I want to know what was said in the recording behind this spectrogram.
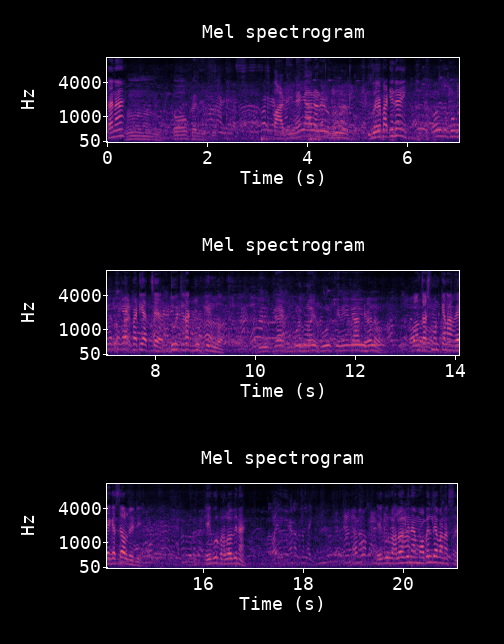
তাই না? গুড়ের পার্টি নাই? এক পার্টি আছে, দুই ট্রাক গুড় কিনলো। পঞ্চাশ মন কেনা হয়ে গেছে অলরেডি এই গুড় ভালো হবে না? এই গুড় ভালো হবে না? মোবাইল দিয়ে বানাচ্ছে।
